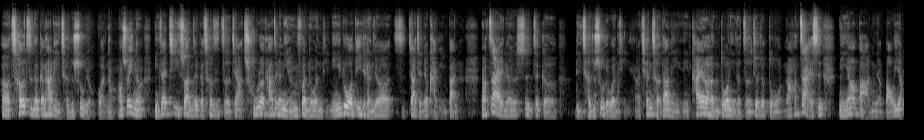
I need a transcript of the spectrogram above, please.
呃，车子呢跟它里程数有关哦，啊，所以呢，你在计算这个车子折价，除了它这个年份的问题，你一落地可能就要价钱就砍一半了，然后再呢是这个。里程数的问题，然后牵扯到你，你开了很多，你的折旧就多，然后再是你要把你的保养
